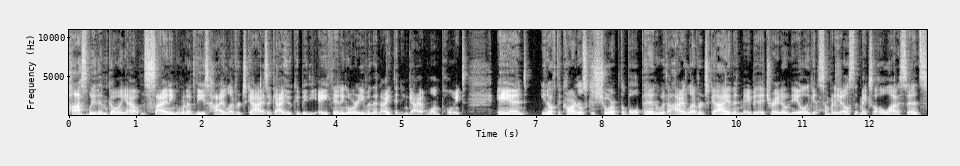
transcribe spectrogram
possibly them going out and signing one of these high leverage guys, a guy who could be the eighth inning or even the ninth inning guy at one point. And, you know, if the Cardinals could shore up the bullpen with a high leverage guy and then maybe they trade O'Neill and get somebody else that makes a whole lot of sense,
